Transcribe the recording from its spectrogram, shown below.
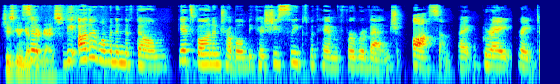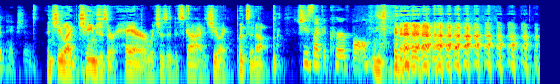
she's gonna get so there, guys. the other woman in the film gets Vaughn in trouble because she sleeps with him for revenge. Awesome. Like, great, great depiction. and she like changes her hair, which is a disguise. She like puts it up. She's like a curveball.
